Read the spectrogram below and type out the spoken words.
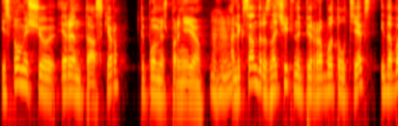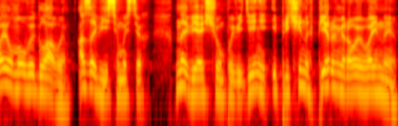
И с помощью Эрен Таскер, ты помнишь про нее. Угу. Александр значительно переработал текст и добавил новые главы о зависимостях, навязчивом поведении и причинах Первой мировой войны.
